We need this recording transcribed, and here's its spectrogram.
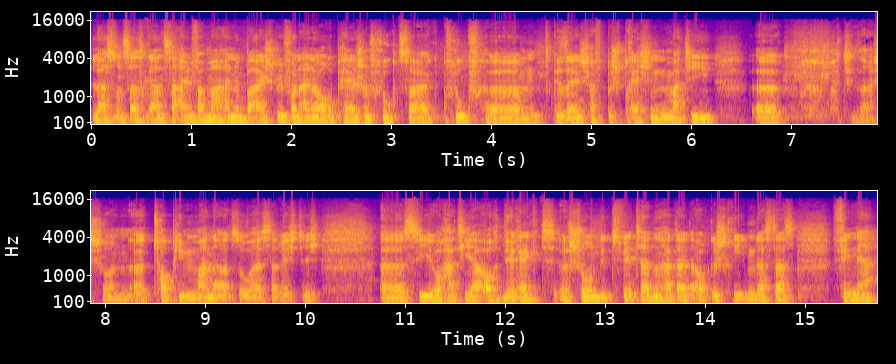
Lasst uns das Ganze einfach mal an einem Beispiel von einer europäischen Flugzeug, Fluggesellschaft ähm, besprechen. Matti, äh, Matti sag ich schon, äh, Topi Manner, so heißt er richtig. Äh, CEO hat hier auch direkt äh, schon getwittert und hat halt auch geschrieben, dass das Finnair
